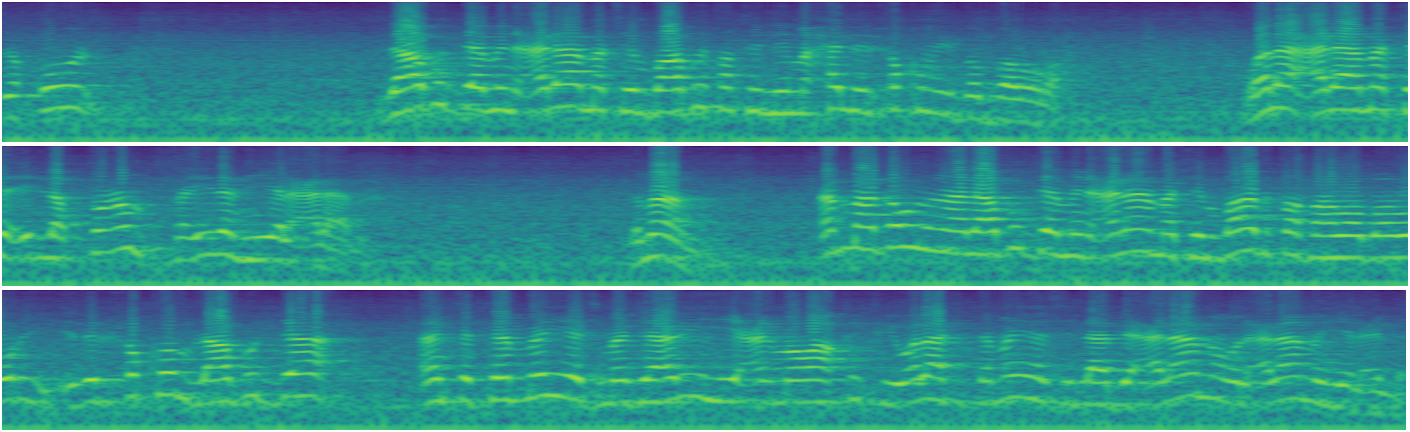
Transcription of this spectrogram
يقول لا بد من علامة ضابطة لمحل الحكم بالضرورة ولا علامة إلا الطعم فإذا هي العلامة. تمام؟ أما قولنا لا بد من علامة ضابطة فهو ضروري إذ الحكم لا بد أن تتميز مجاريه عن مواقفه ولا تتميز إلا بعلامة والعلامة هي العلة.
